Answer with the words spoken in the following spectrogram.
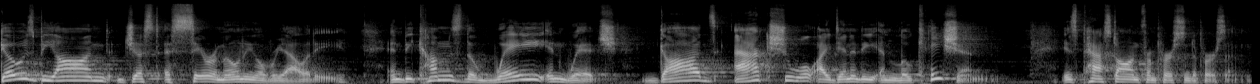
goes beyond just a ceremonial reality and becomes the way in which God's actual identity and location is passed on from person to person.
